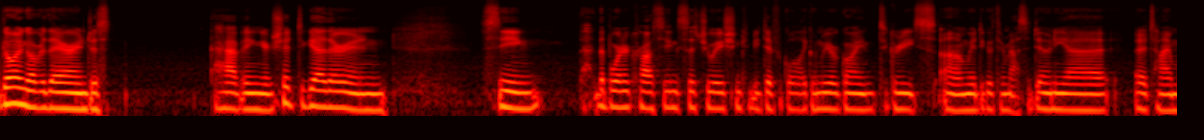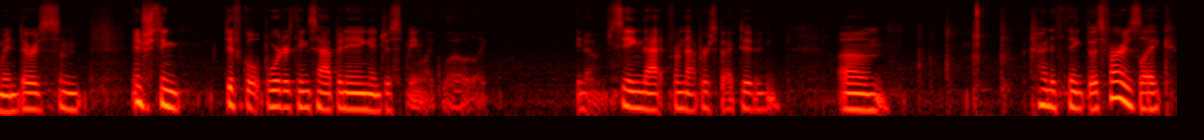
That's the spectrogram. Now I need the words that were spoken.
going over there and just having your shit together and seeing the border crossing situation can be difficult. Like when we were going to Greece, um, we had to go through Macedonia at a time when there was some interesting, difficult border things happening, and just being like, whoa, like you know, seeing that from that perspective and um, trying to think though, as far as like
